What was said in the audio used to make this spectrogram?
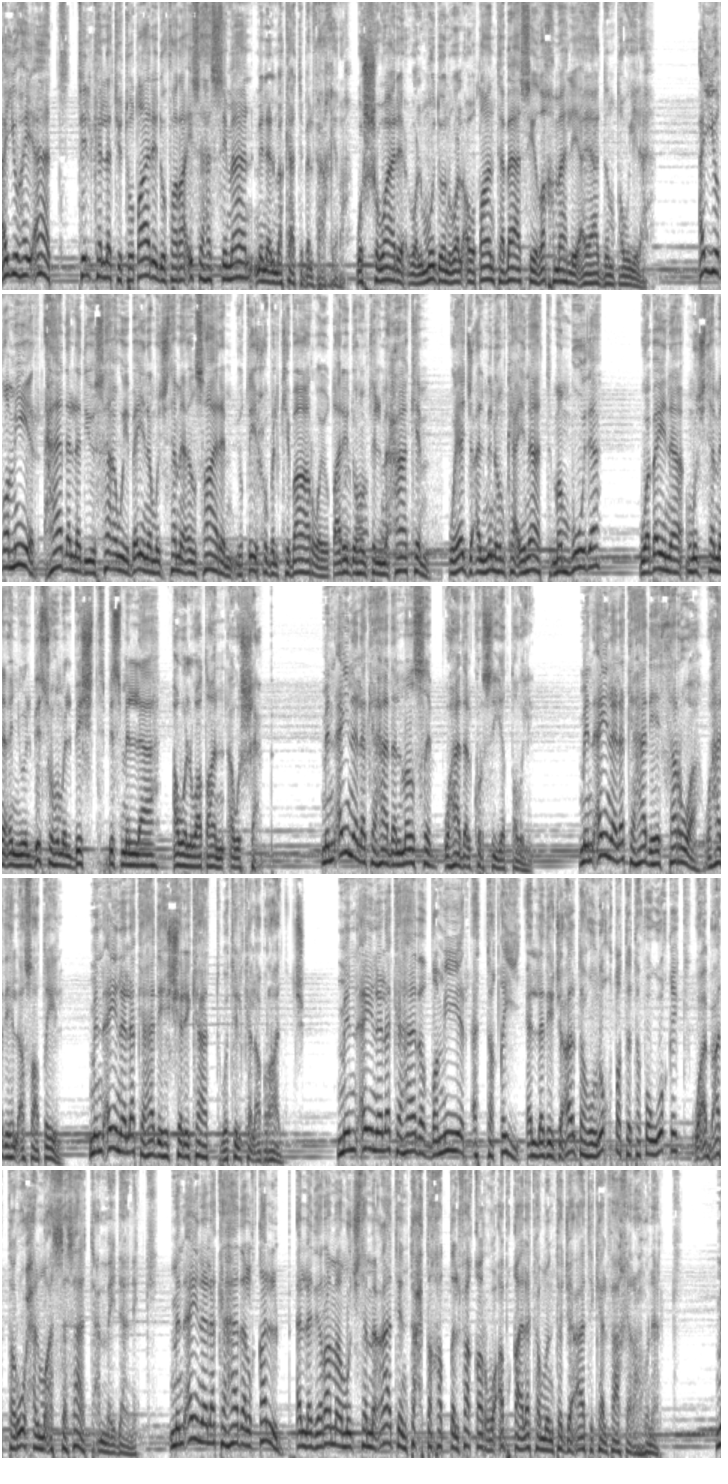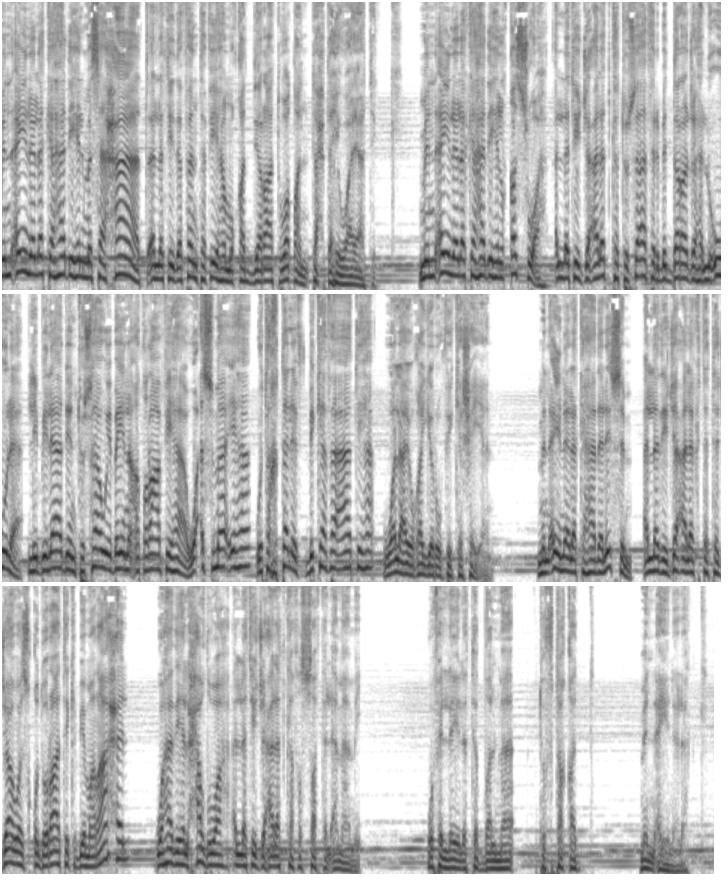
أي هيئات تلك التي تطارد فرائسها السمان من المكاتب الفاخرة والشوارع والمدن والأوطان تباسي ضخمة لأياد طويلة. أي ضمير هذا الذي يساوي بين مجتمع صارم يطيح بالكبار ويطاردهم في المحاكم ويجعل منهم كائنات منبوذة وبين مجتمع يلبسهم البشت باسم الله أو الوطن أو الشعب. من أين لك هذا المنصب وهذا الكرسي الطويل؟ من أين لك هذه الثروة وهذه الأساطيل؟ من أين لك هذه الشركات وتلك الأبراج؟ من أين لك هذا الضمير التقي الذي جعلته نقطة تفوقك وأبعدت روح المؤسسات عن ميدانك؟ من أين لك هذا القلب الذي رمى مجتمعات تحت خط الفقر وأبقى لك منتجعاتك الفاخرة هناك؟ من أين لك هذه المساحات التي دفنت فيها مقدرات وطن تحت هواياتك؟ من أين لك هذه القسوة التي جعلتك تسافر بالدرجة الأولى لبلاد تساوي بين أطرافها وأسمائها وتختلف بكفاءاتها ولا يغير فيك شيئا؟ من أين لك هذا الاسم الذي جعلك تتجاوز قدراتك بمراحل وهذه الحظوة التي جعلتك في الصف الأمامي؟ وفي الليلة الظلماء تفتقد من أين لك؟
